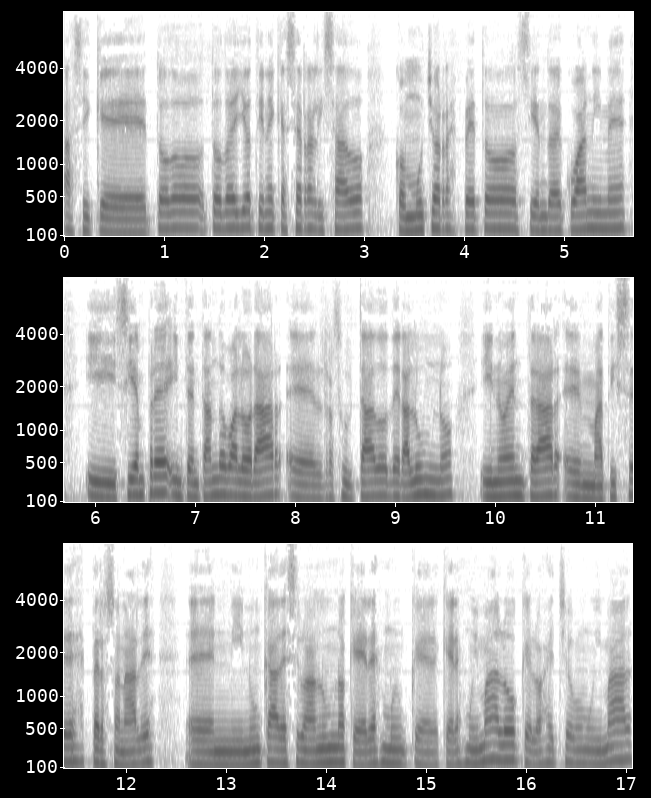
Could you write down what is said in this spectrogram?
Así que todo, todo ello tiene que ser realizado con mucho respeto, siendo ecuánime y siempre intentando valorar el resultado del alumno y no entrar en matices personales eh, ni nunca decir a un alumno que eres muy, que, que eres muy malo, que lo has hecho muy mal,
